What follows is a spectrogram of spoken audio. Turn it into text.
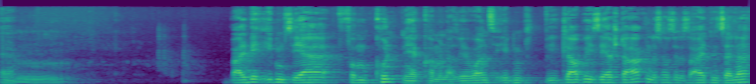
ähm, weil wir eben sehr vom Kunden her kommen. Also wir wollen es eben, wie glaube ich, sehr stark, und das hast du das alten Sender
